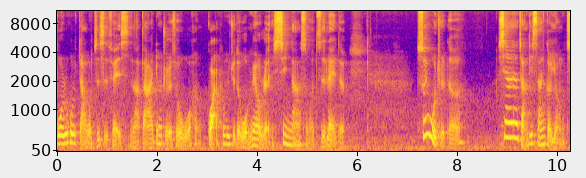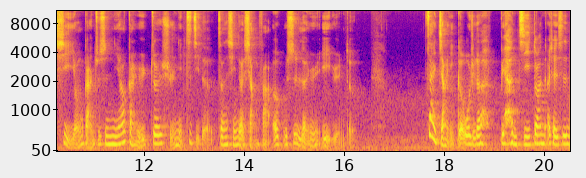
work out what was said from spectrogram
我如果讲我支持 face，那大家一定会觉得说我很怪，或者觉得我没有人性啊什么之类的。所以我觉得现在要讲第三个勇气、勇敢，就是你要敢于追寻你自己的真心的想法，而不是人云亦云的。再讲一个，我觉得比很极端，而且是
